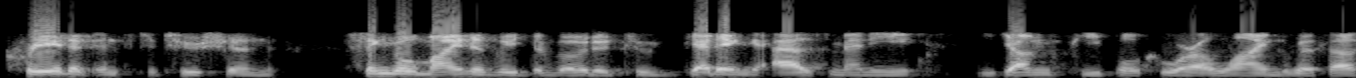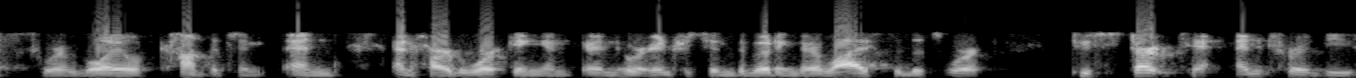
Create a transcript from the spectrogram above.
create an institution single-mindedly devoted to getting as many young people who are aligned with us, who are loyal, competent, and and hardworking, and, and who are interested in devoting their lives to this work, to start to enter these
